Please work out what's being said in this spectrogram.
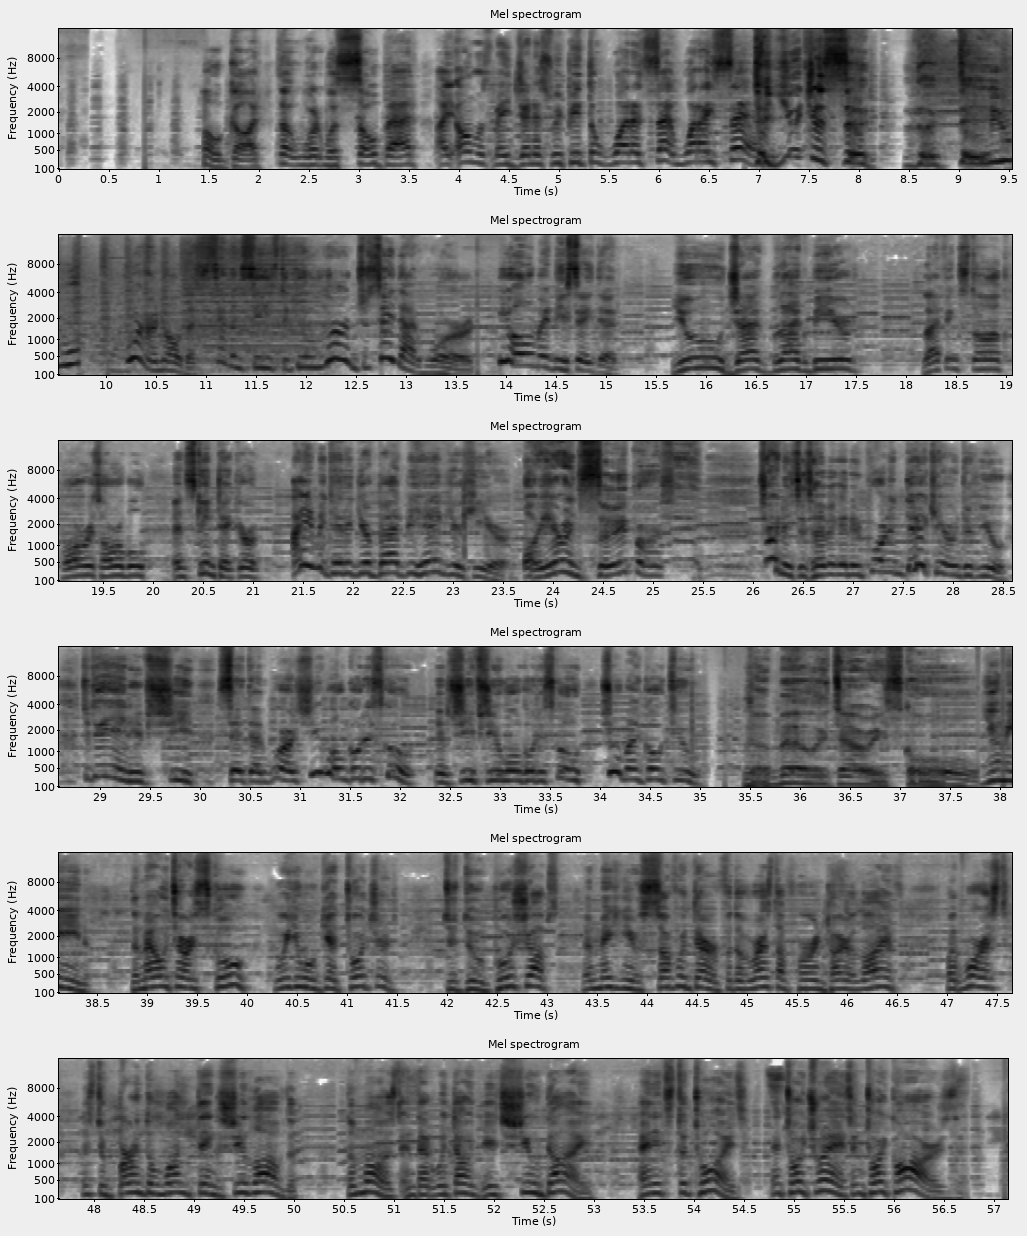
Oh god, that word was so bad, I almost made Janice repeat the what I said, what I said. Did You just said the D word? Where in all the seven seas did you learn to say that word? You all made me say that. You, Jack Blackbeard, Laughing Stock, Horace Horrible, and Skin Taker, I imitated your bad behavior here. Oh, Are you insane, Percy? Janice is having an important daycare interview today, and if she said that word, she won't go to school. If she if she won't go to school, she might go to the military school. You mean the military school where you will get tortured to do push-ups and making you suffer there for the rest of her entire life? But worst is to burn the one thing she loved the most, and that without it she'll die. And it's the toys, and toy trains, and toy cars.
